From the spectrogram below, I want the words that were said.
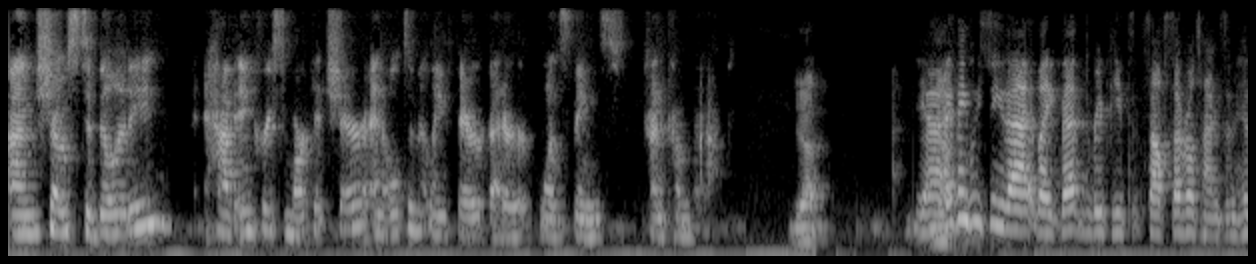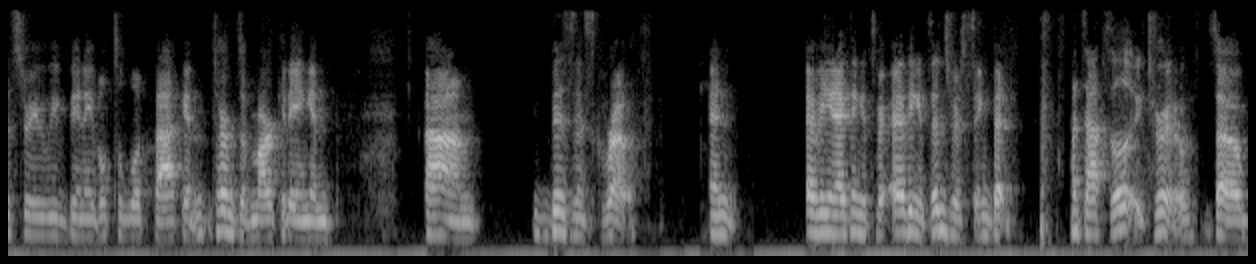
um, show stability have increased market share and ultimately fare better once things kind of come back. Yeah. Yeah, yeah, I think we see that like that repeats itself several times in history. We've been able to look back in terms of marketing and um, business growth, and I mean, I think it's I think it's interesting, but it's absolutely true. So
